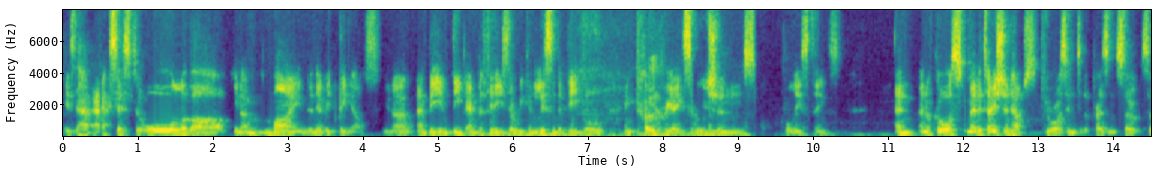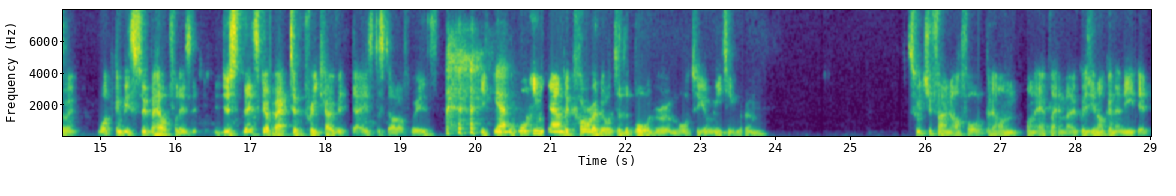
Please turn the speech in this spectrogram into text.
is to have access to all of our, you know, mind and everything else, you know, and be in deep empathy so we can listen to people and co-create solutions, all these things. And and of course, meditation helps draw us into the present. So so what can be super helpful is just let's go back to pre-COVID days to start off with if you're walking down the corridor to the boardroom or to your meeting room, switch your phone off or put it on, on airplane mode because you're not going to need it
